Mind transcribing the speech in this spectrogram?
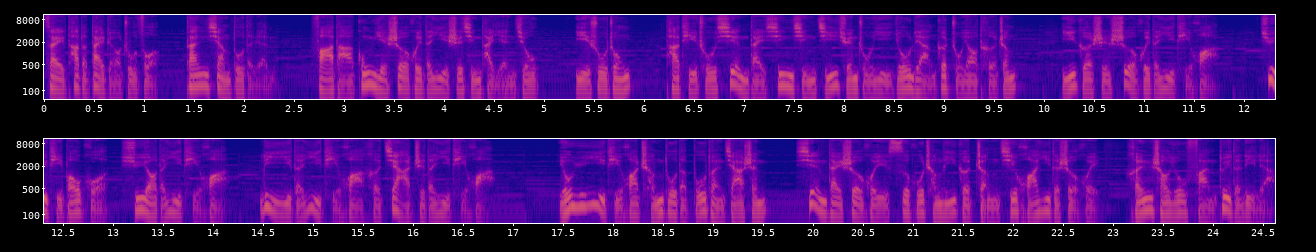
在他的代表著作《单向度的人：发达工业社会的意识形态研究》一书中，他提出现代新型极权主义有两个主要特征，一个是社会的一体化，具体包括需要的一体化、利益的一体化和价值的一体化。由于一体化程度的不断加深，现代社会似乎成了一个整齐划一的社会，很少有反对的力量，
